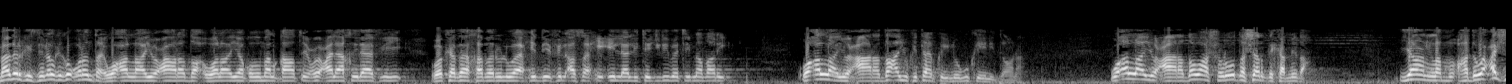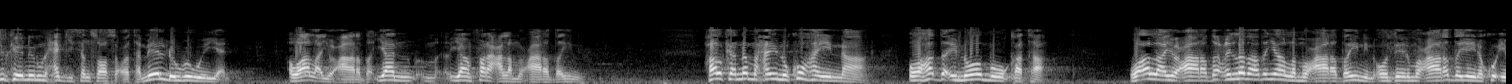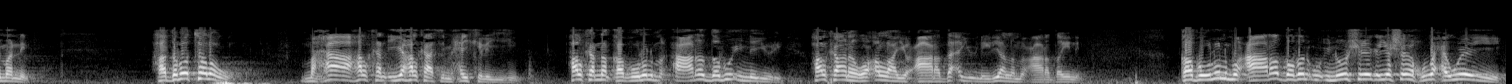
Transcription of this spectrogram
maad arkaysin halkay ku qoran tahay waan laa yucaarada walaa yaquuma alqaaicu calaa khilaafihi wakada khabaru lwaaxidi fi lasaxi ila litajribati nadari. Waan laa yucaarada ayuu kitaabka inoogu keeni doonaa. Waan laa yucaarada waa shuruudda shardi ka mid a yaan la haddaba cashirkeenanun xaggiisan soo socota meel dhowba weeyaan. Waan laa yucaarada yaan yaan faraca la mucaaradaynin halkana maxaynu ku haynaa oo hadda inoo muuqata wa allaa yucaarado ciladaada yaan la mucaaradaynin oo dee mucaaradayayna ku imanin haddaba talow maxaa halkan iyo halkaasi maxay kala yihiin? Halkana qabuululmucaarada buu ina yidhi halkaana wa allaa yucaarada ayuu ina yidhi yaan la mucaaradaynin qabuululmucaaradadan uu inoo sheegayo sheekhu waxa weeye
